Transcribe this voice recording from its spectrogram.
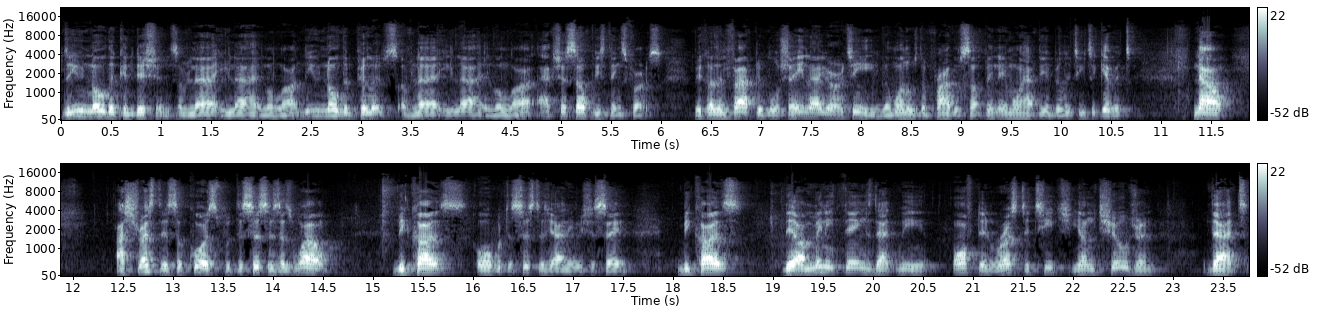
Do you know the conditions of La ilaha illallah? Do you know the pillars of La ilaha illallah? Ask yourself these things first. Because in fact, the one who's deprived of something, they won't have the ability to give it. Now, I stress this, of course, with the sisters as well, because, or with the sisters, Yani, we should say, because there are many things that we often rush to teach young children that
